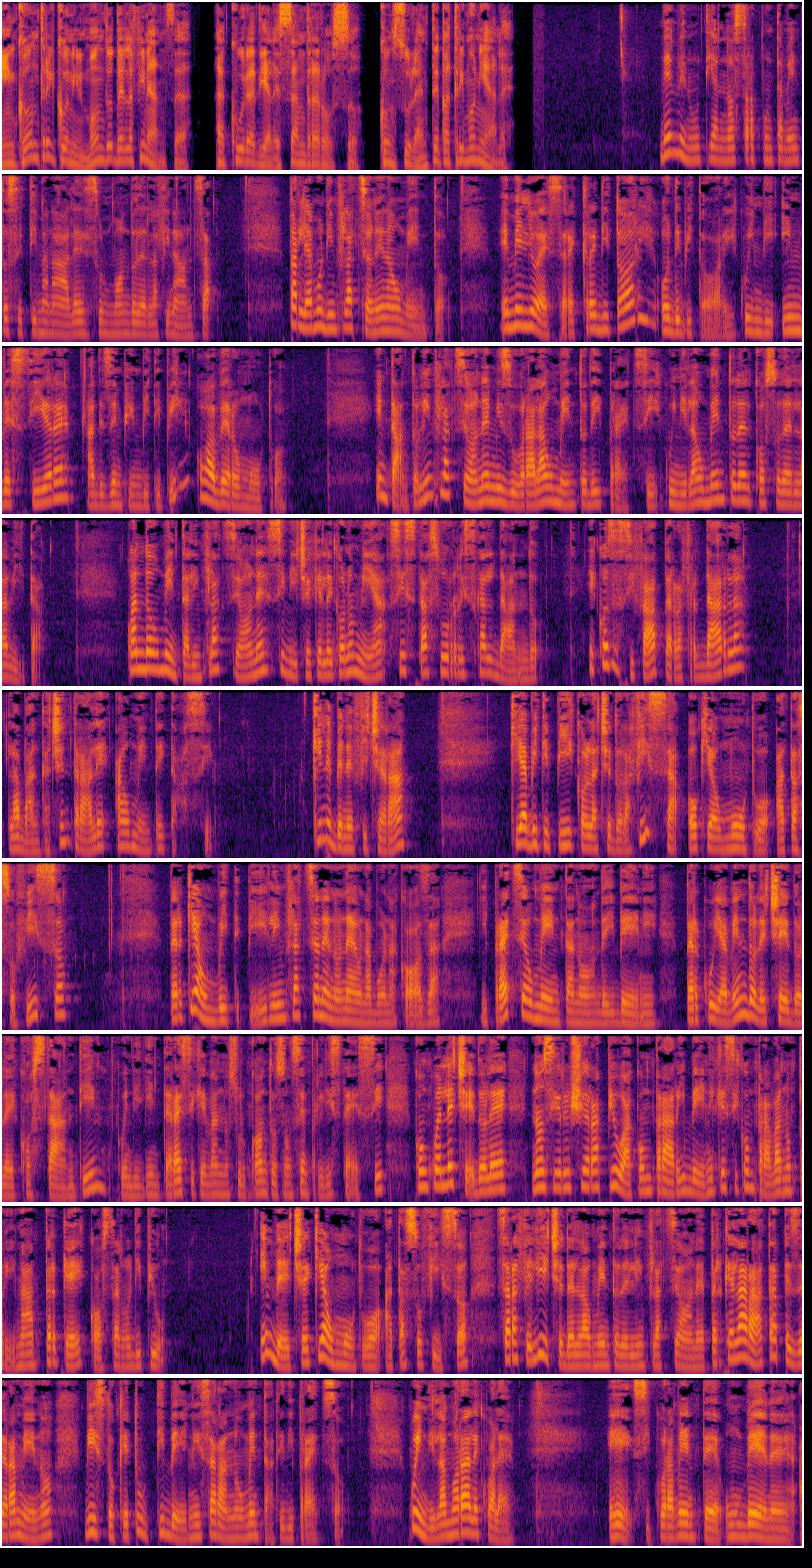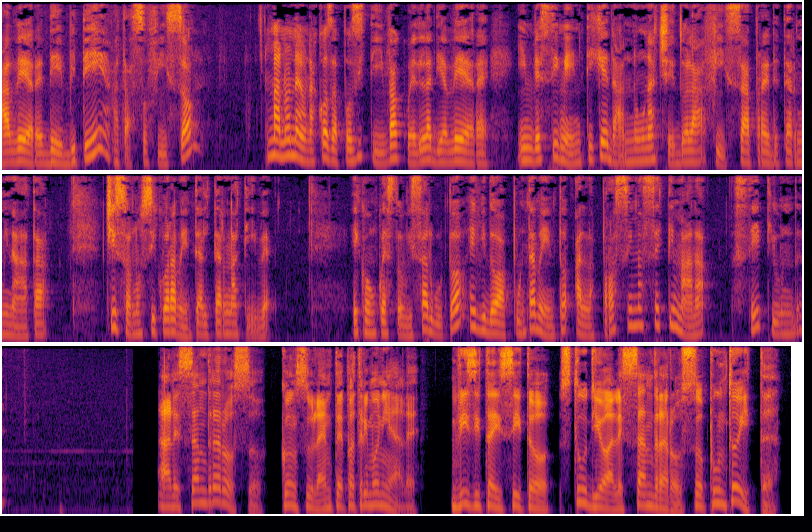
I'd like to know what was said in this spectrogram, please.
Incontri con il mondo della finanza, a cura di Alessandra Rosso, consulente patrimoniale. Benvenuti al nostro appuntamento settimanale sul mondo della finanza. Parliamo di inflazione in aumento. È meglio essere creditori o debitori, quindi investire, ad esempio in BTP, o avere un mutuo? Intanto l'inflazione misura l'aumento dei prezzi, quindi l'aumento del costo della vita. Quando aumenta l'inflazione si dice che l'economia si sta surriscaldando e cosa si fa per raffreddarla? La banca centrale aumenta i tassi. Chi ne beneficerà? Chi ha BTP con la cedola fissa o chi ha un mutuo a tasso fisso? Per chi ha un BTP l'inflazione non è una buona cosa. I prezzi aumentano dei beni, per cui avendo le cedole costanti, quindi gli interessi che vanno sul conto sono sempre gli stessi, con quelle cedole non si riuscirà più a comprare i beni che si compravano prima perché costano di più. Invece chi ha un mutuo a tasso fisso sarà felice dell'aumento dell'inflazione perché la rata peserà meno visto che tutti i beni saranno aumentati di prezzo. Quindi la morale qual è? È sicuramente un bene avere debiti a tasso fisso, ma non è una cosa positiva quella di avere investimenti che danno una cedola fissa predeterminata. Ci sono sicuramente alternative. E con questo vi saluto e vi do appuntamento alla prossima settimana. Stay tuned! Alessandra Rosso, consulente patrimoniale. Visita il sito studioalessandrarosso.it.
